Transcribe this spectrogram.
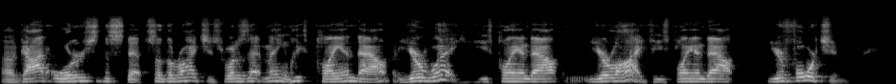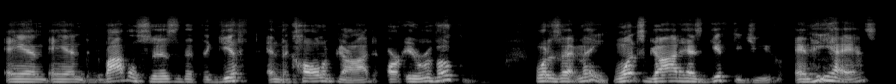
Uh, God orders the steps of the righteous. What does that mean? He's planned out your way. He's planned out your life. He's planned out your fortune. And and the Bible says that the gift and the call of God are irrevocable. What does that mean? Once God has gifted you, and He has,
